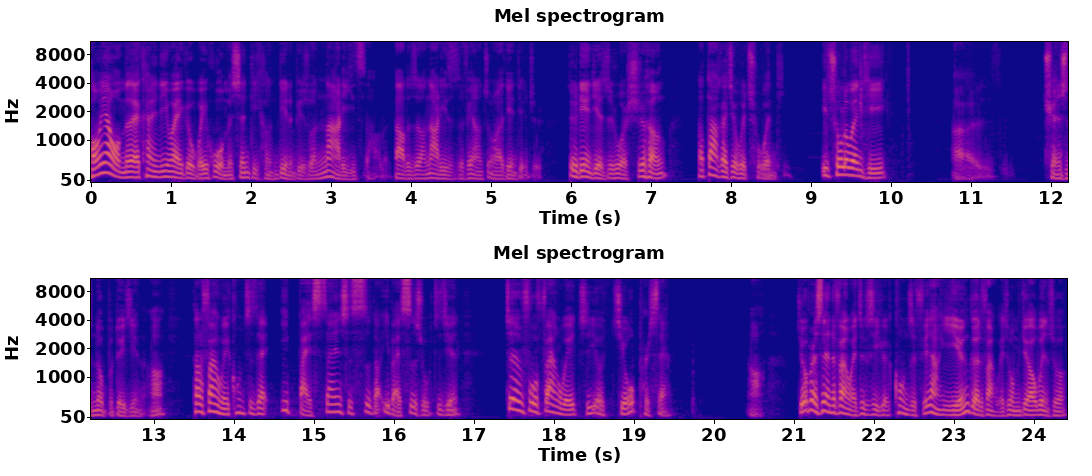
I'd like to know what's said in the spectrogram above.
同样，我们来看另外一个维护我们身体恒定的，比如说钠离子。好了，大家都知道钠离子是非常重要的电解质。这个电解质如果失衡，它大概就会出问题。一出了问题，呃，全身都不对劲了啊！它的范围控制在一百三十四到一百四十五之间，正负范围只有九 percent 啊，九 percent 的范围，这个是一个控制非常严格的范围，所以我们就要问说，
